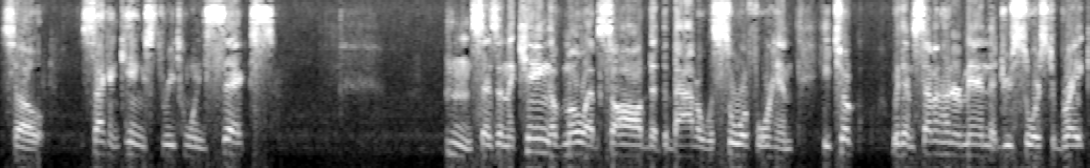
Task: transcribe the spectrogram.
So, 2 Kings 3.26 says, And the king of Moab saw that the battle was sore for him. He took with him 700 men that drew swords to break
